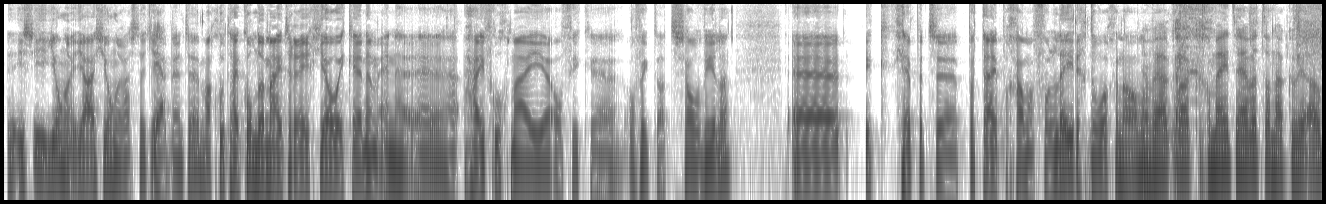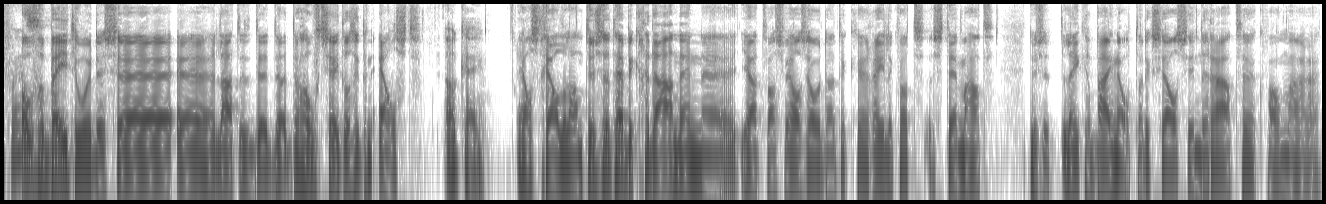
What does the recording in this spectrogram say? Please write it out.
Is jonger? Ja, is jonger als dat jij Ja. bent. Hè? Maar goed, hij komt bij mij te regio. Ik ken hem en eh, hij vroeg mij eh, of, ik, eh, of ik dat zou willen. Ik heb het partijprogramma volledig doorgenomen. En welke, welke gemeente hebben we het dan ook weer over? Over Betuwe. Dus laten de, de, de hoofdzetel zit in Elst. Oké. Elst Gelderland. Dus dat heb ik gedaan. En ja, het was wel zo dat ik redelijk wat stemmen had. Dus het leek er bijna op dat ik zelfs in de raad kwam. Maar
